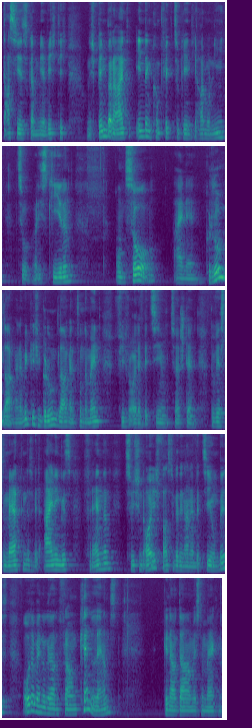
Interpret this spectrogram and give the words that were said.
das hier ist mir wichtig und ich bin bereit, in den Konflikt zu gehen, die Harmonie zu riskieren und so eine Grundlage, eine wirkliche Grundlage, ein Fundament für eure Beziehung zu erstellen. Du wirst merken, das wird einiges verändern zwischen euch, falls du gerade in einer Beziehung bist oder wenn du gerade Frauen kennenlernst. Genau da wirst du merken,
